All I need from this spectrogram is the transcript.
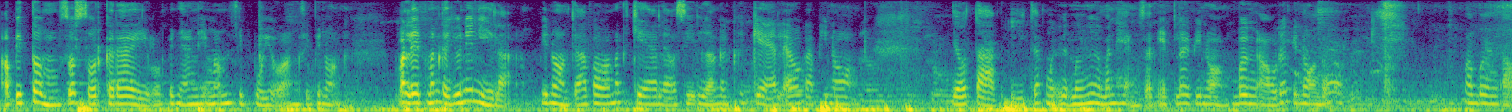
เอาไปต้มสดๆก็ได้ว่าเป็นหยังนี่มันสิปุ๋ยออกสิพี่น้องมเมล็ดมันก็อยู่ในนี่แหละพี่น้องจ้าเพราะว่ามันแก่แล้วสีเหลืองนั่นคือแก่แล้วกับพี่น้อง เดี๋ยวตากอีกจักมืออื่นมือเงือมันแห้งสนิทเลยพี่น้องเบิ่งเอาเด้อพี่น้องเด้อมาเบิ่งเอา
